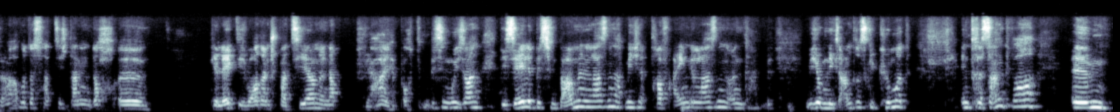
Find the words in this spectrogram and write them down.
Ja, aber das hat sich dann doch äh, gelegt. Ich war dann spazieren und habe ja, ich habe auch ein bisschen, muss ich sagen, die Seele ein bisschen baumeln lassen, habe mich darauf eingelassen und habe mich um nichts anderes gekümmert. Interessant war, ähm,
